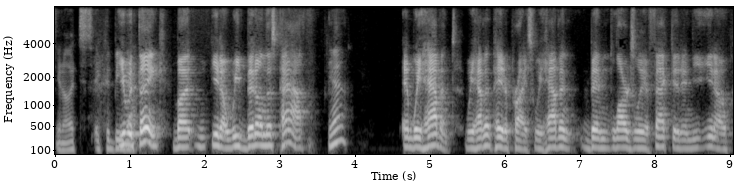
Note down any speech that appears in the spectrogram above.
You know, it's it could be. You that. would think, but you know, we've been on this path. Yeah. And we haven't. We haven't paid a price. We haven't been largely affected. And you know,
